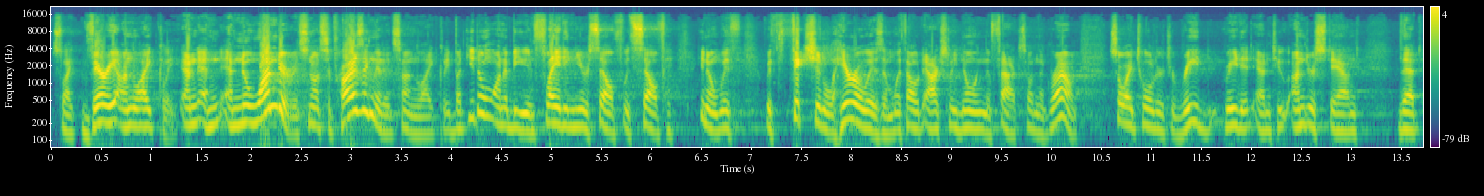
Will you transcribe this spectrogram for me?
It's like very unlikely. And, and, and no wonder, it's not surprising that it's unlikely, but you don't want to be inflating yourself with self, you know, with, with fictional heroism without actually knowing the facts on the ground. So I told her to read, read it and to understand that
